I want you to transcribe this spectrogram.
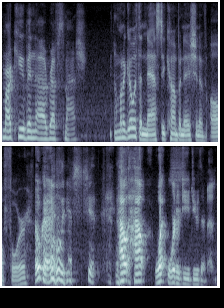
Mark Cuban uh, ref smash. I'm gonna go with a nasty combination of all four. okay. Holy shit! How how what order do you do them in?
